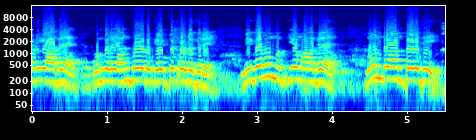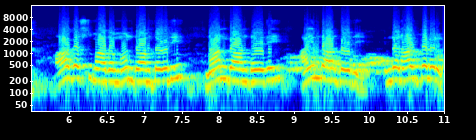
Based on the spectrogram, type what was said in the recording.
படியாக உங்களை அன்போடு கேட்டுக்கொள்ளுகிறேன் மிகவும் முக்கியமாக மூன்றாம் தேதி ஆகஸ்ட் மாதம் மூன்றாம் தேதி நான்காம் தேதி ஐந்தாம் தேதி இந்த நாட்களில்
